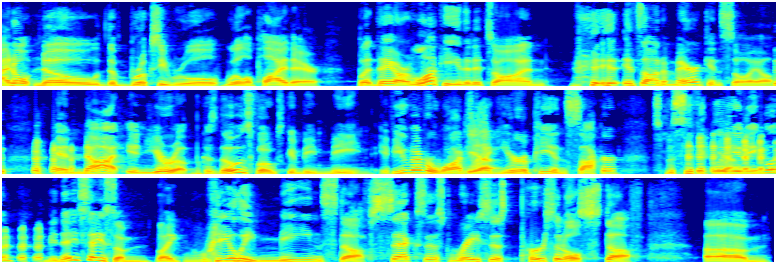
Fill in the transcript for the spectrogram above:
I don't know the Brooksy rule will apply there, but they are lucky that it's on it's on American soil and not in Europe because those folks can be mean. If you've ever watched yeah. like European soccer, specifically yeah. in England, I mean they say some like really mean stuff, sexist, racist, personal stuff. Um,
